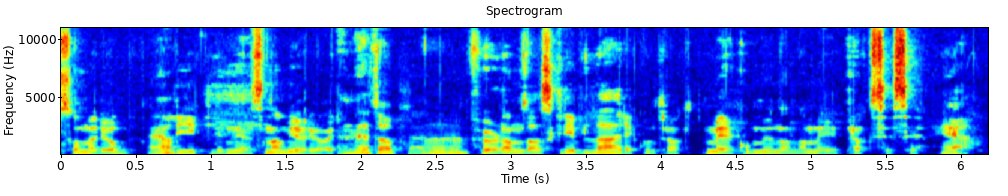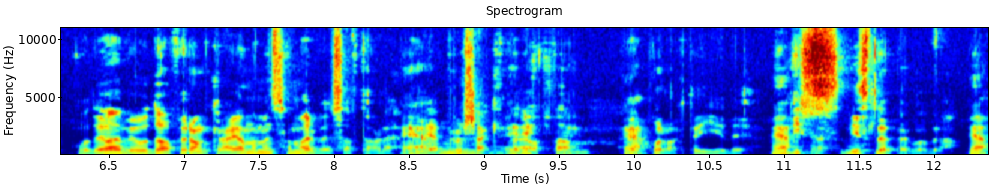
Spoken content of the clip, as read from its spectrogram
sommerjobb, Ja. lik som de gjør i år. Nettopp. Mhm. Før de da skriver lærekontrakt med kommunene de er i praksis i. Ja. Og det har vi jo da forankra gjennom en samarbeidsavtale Ja. med prosjektet. Mm, at de er pålagt å gi det hvis, hvis løpet går bra. Ja.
